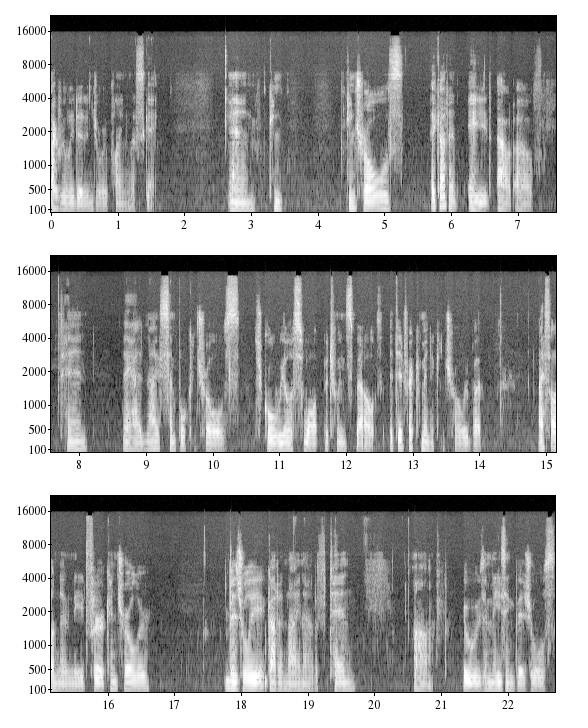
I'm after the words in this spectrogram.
I really did enjoy playing this game and con controls it got an 8 out of 10 they had nice simple controls scroll wheel swap between spells it did recommend a controller but I saw no need for a controller visually it got a 9 out of 10 um, it was amazing visuals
